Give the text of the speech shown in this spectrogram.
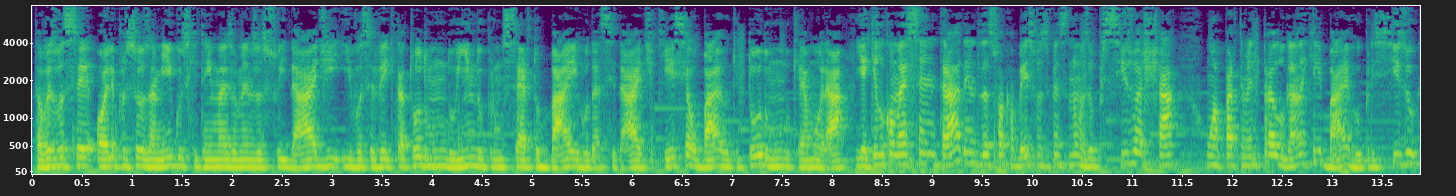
Talvez você olhe para os seus amigos que têm mais ou menos a sua idade e você vê que tá todo mundo indo para um certo bairro da cidade, que esse é o bairro que todo mundo quer morar, e aquilo começa a entrar dentro da sua cabeça e você pensa: "Não, mas eu preciso achar um apartamento para alugar naquele bairro, eu preciso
